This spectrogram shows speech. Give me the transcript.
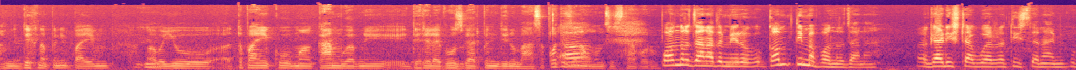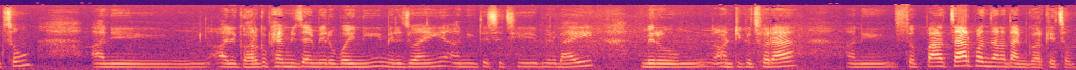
हामी देख्न पनि पायौँ अब यो तपाईँकोमा काम गर्ने धेरैलाई रोजगार पनि दिनुभएको छ। कतिजना हुनुहुन्छ स्टाफहरू? पन्ध्रजना त मेरो कम्तीमा पन्ध्रजना। गाडी स्टाफ गरेर तिसजना हामी पुग्छौँ। अनि अहिले घरको फ्यामिली चाहिँ मेरो बहिनी मेरो ज्वाइँ अनि त्यसपछि मेरो भाइ मेरो आन्टीको छोरा अनि यस्तो पाँच चार पाँचजना त हामी घरकै छौँ।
